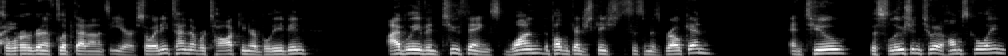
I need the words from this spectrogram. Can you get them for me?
So we're going to flip that on its ear. So anytime that we're talking or believing, I believe in two things. One, the public education system is broken. And two, the solution to it, homeschooling,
